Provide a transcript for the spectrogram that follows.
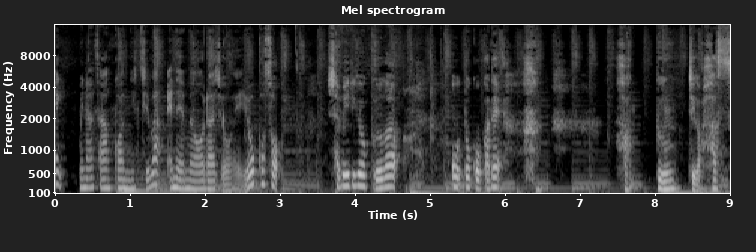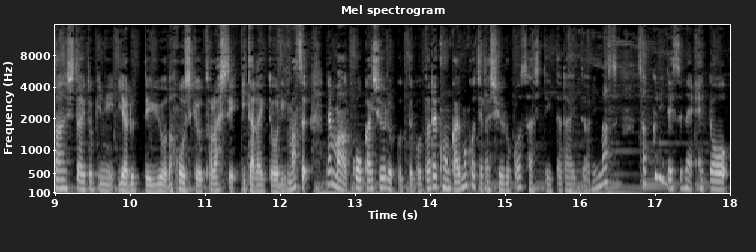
はい。皆さん、こんにちは。NMO ラジオへようこそ。喋り欲が、をどこかで 発分、違う、発散したい時にやるっていうような方式を取らせていただいております。で、まあ、公開収録ってことで、今回もこちら収録をさせていただいております。さっくりですね、えっと、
